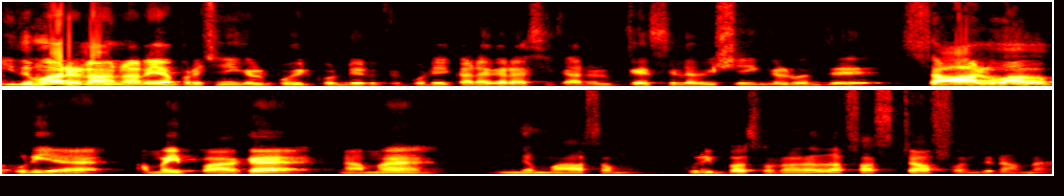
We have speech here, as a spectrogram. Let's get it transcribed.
இது மாதிரிலாம் நிறைய பிரச்சனைகள் போயிட்டு கொண்டு இருக்கக்கூடிய கடகராசிக்காரர்களுக்கு சில விஷயங்கள் வந்து சால்வ் ஆகக்கூடிய அமைப்பாக நாம இந்த மாசம் குறிப்பா சொல்றதுனால ஃபர்ஸ்ட் ஆஃப் வந்து நாம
